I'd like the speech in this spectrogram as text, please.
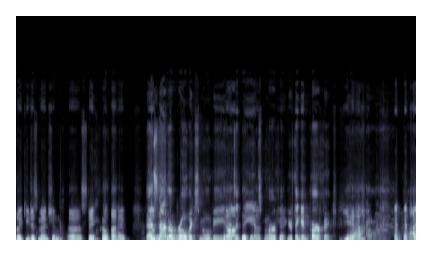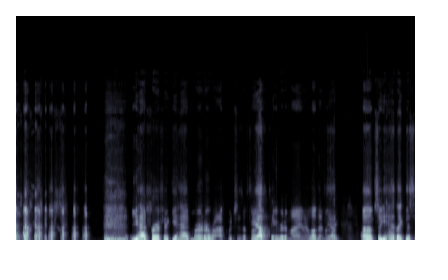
like you just mentioned, uh, Staying Alive. That's Wasn't an aerobics movie. No, That's I'm a dance movie. Perfect. You're thinking perfect. Yeah. you had Perfect. You had Murder Rock, which is a fucking Yep. favorite of mine. I love that movie. Yep. Um, so you had like this,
